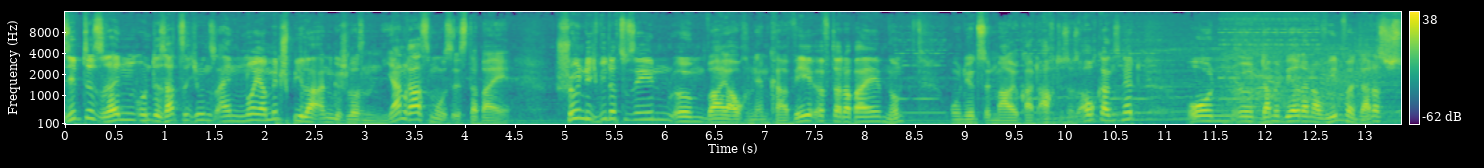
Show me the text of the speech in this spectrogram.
Siebtes Rennen und es hat sich uns ein neuer Mitspieler angeschlossen. Jan Rasmus ist dabei. Schön, dich wiederzusehen. Ähm, war ja auch in MKW öfter dabei. Ne? Und jetzt in Mario Kart 8 ist das auch ganz nett. Und äh, damit wäre dann auf jeden Fall klar, dass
